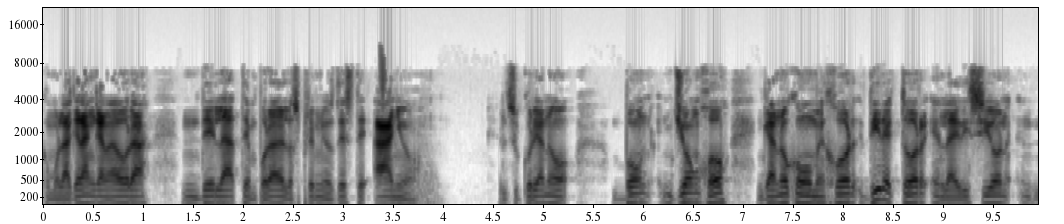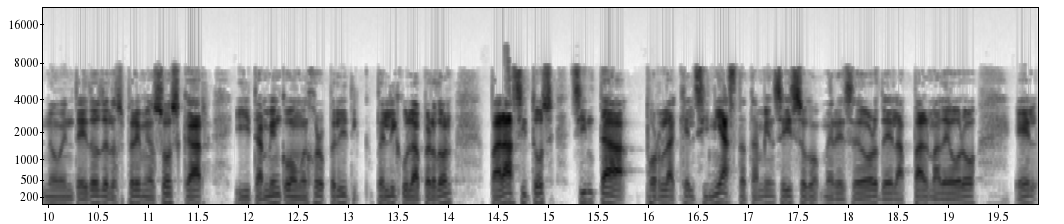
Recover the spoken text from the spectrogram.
como la gran ganadora de la temporada de los premios de este año. El surcoreano Bong Joon-ho ganó como mejor director en la edición 92 de los premios Oscar y también como mejor película, perdón, Parásitos, cinta por la que el cineasta también se hizo merecedor de la Palma de Oro en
